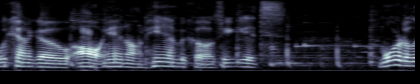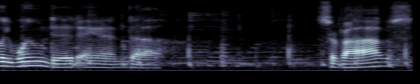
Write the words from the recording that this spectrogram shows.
we kind of go all in on him because he gets mortally wounded and uh, survives.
